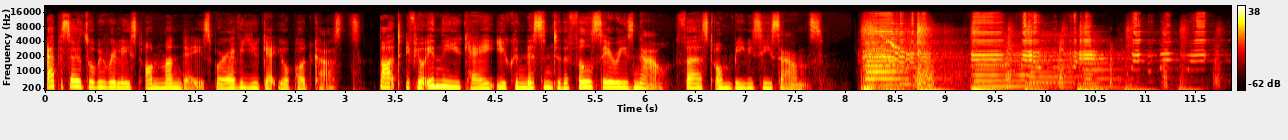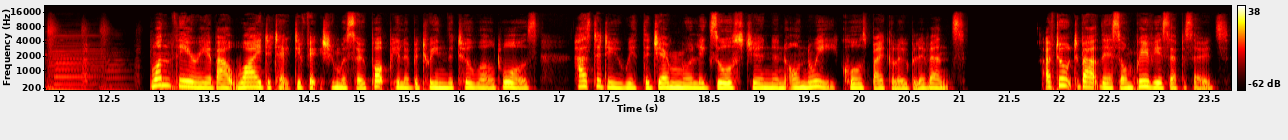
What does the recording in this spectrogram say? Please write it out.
Episodes will be released on Mondays wherever you get your podcasts. But if you're in the UK, you can listen to the full series now, first on BBC Sounds. One theory about why detective fiction was so popular between the two world wars has to do with the general exhaustion and ennui caused by global events. I've talked about this on previous episodes,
